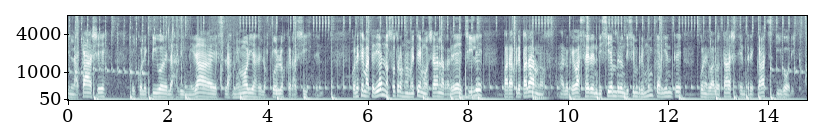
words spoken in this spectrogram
en la calle, el colectivo de las dignidades, las memorias de los pueblos que resisten. Con este material nosotros nos metemos ya en la realidad de Chile para prepararnos a lo que va a ser en diciembre, un diciembre muy caliente con el balotaje entre Katz y Boric.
